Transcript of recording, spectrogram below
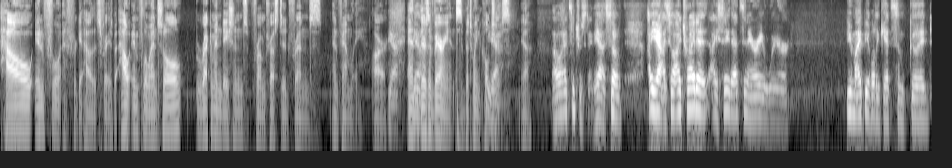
how influ. I forget how it's phrased, but how influential recommendations from trusted friends and family are. Yeah, and there's a variance between cultures. Yeah. Oh, that's interesting. Yeah. So, uh, yeah. So I try to. I say that's an area where you might be able to get some good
